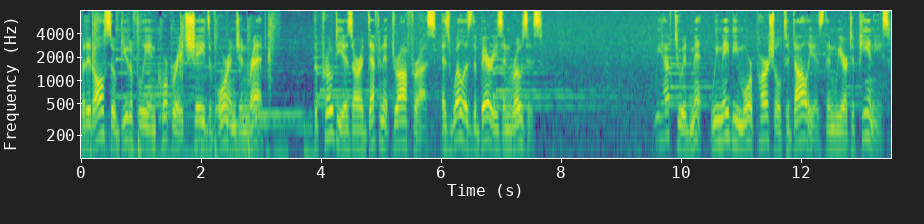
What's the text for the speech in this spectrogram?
but it also beautifully incorporates shades of orange and red. The proteas are a definite draw for us, as well as the berries and roses. We have to admit, we may be more partial to dahlias than we are to peonies.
